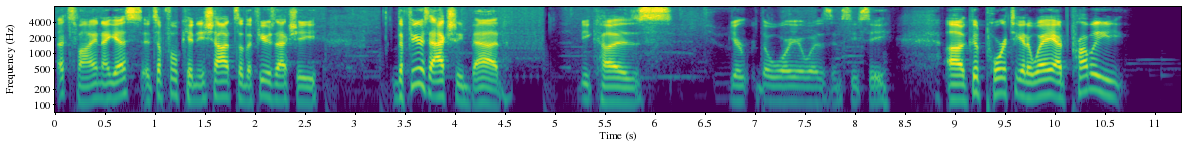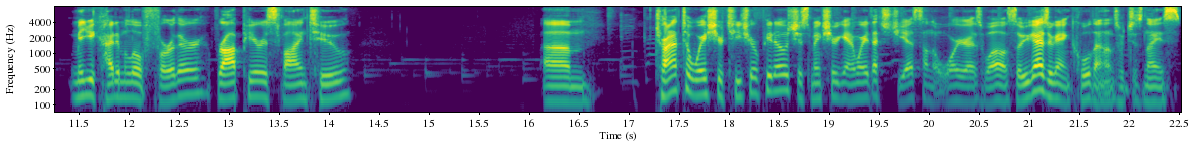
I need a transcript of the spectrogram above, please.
That's fine, I guess. It's a full kidney shot. So the fear is actually, the fear is actually bad because your the warrior was in CC. Uh, good port to get away. I'd probably maybe kite him a little further. Rop here is fine too. Um, try not to waste your T torpedoes. Just make sure you're getting away. That's GS on the warrior as well. So you guys are getting cooldowns, which is nice.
